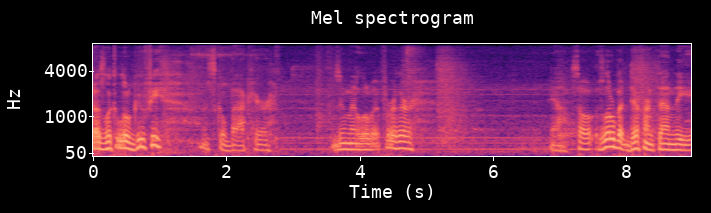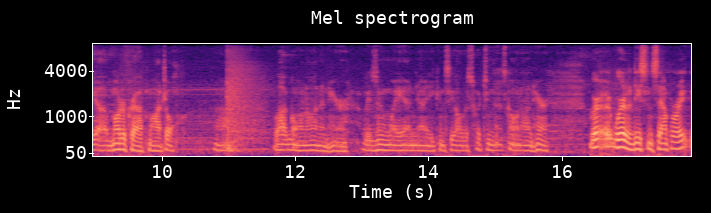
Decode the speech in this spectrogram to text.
Does look a little goofy. Let's go back here. Zoom in a little bit further. Yeah, so it's a little bit different than the uh, Motorcraft module. Uh, a lot going on in here. We zoom way in, yeah, you can see all the switching that's going on here. We're, we're at a decent sample rate,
